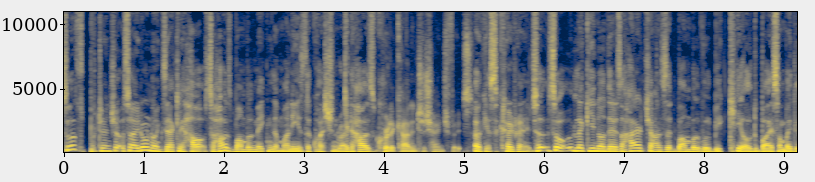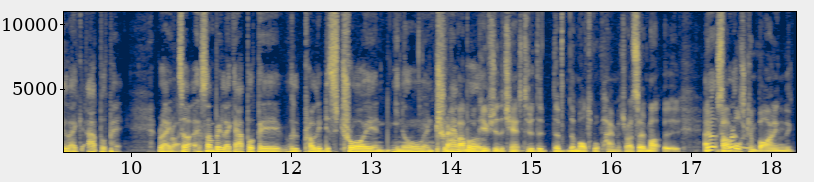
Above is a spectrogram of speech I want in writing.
So that's potential. So I don't know exactly how. So how is Bumble making the money? Is the question, right? How's Credit card interchange fees. okay? So credit card. So, so like you know, there's a higher chance that Bumble will be killed by somebody like Apple Pay, right? Right. So uh, somebody like Apple Pay will probably destroy and you know and So trample. Bumble gives you the chance to do the, the, the multiple payments, right? So, uh, No, so Bumble's combining the,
